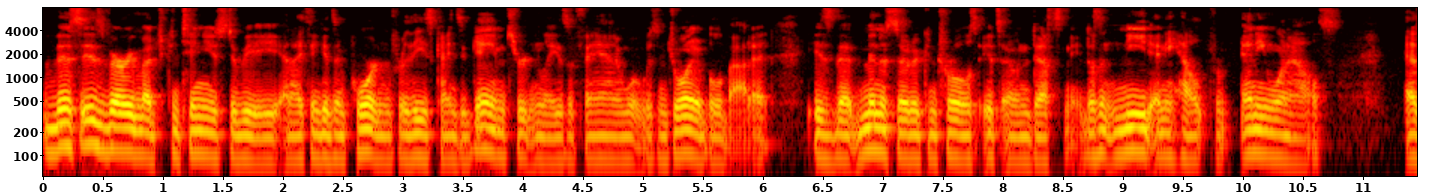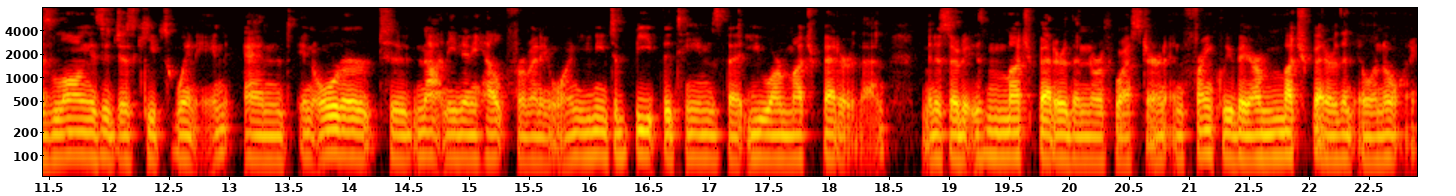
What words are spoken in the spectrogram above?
this is very much continues to be, and I think it's important for these kinds of games. Certainly, as a fan, and what was enjoyable about it is that Minnesota controls its own destiny. It doesn't need any help from anyone else as long as it just keeps winning. And in order to not need any help from anyone, you need to beat the teams that you are much better than. Minnesota is much better than Northwestern, and frankly, they are much better than Illinois.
